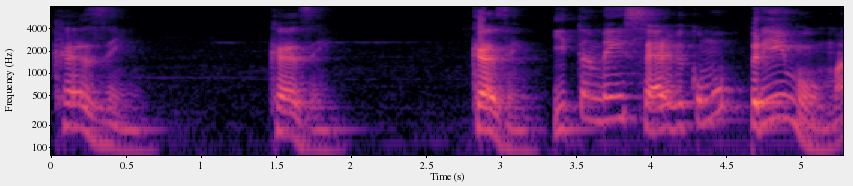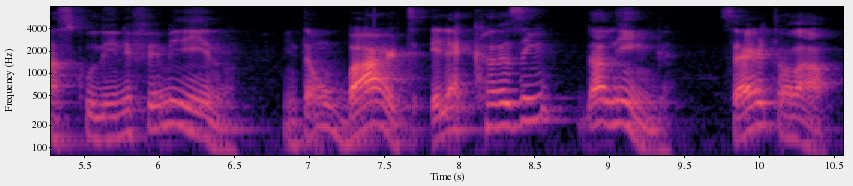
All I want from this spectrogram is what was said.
cousin. Cousin. Cousin. E também serve como primo masculino e feminino. Então o Bart, ele é cousin da Ling, certo? Olha lá,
